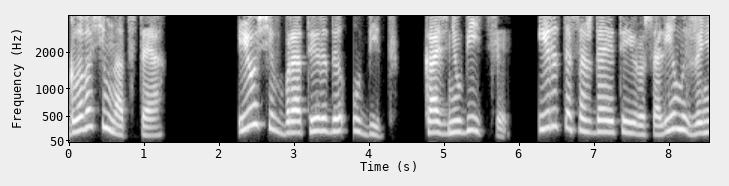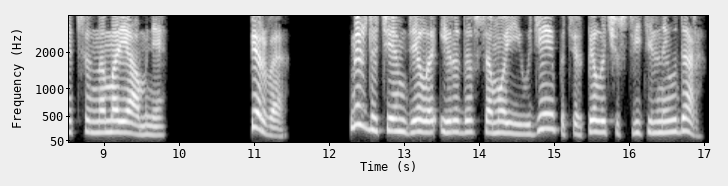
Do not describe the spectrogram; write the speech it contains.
Глава 17. Иосиф, брат Ирода, убит. Казнь убийцы. Ирод осаждает Иерусалим и женится на Мариамне. Первое. Между тем, дело Ирода в самой Иудее потерпело чувствительный удар.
